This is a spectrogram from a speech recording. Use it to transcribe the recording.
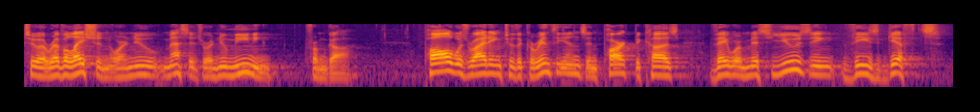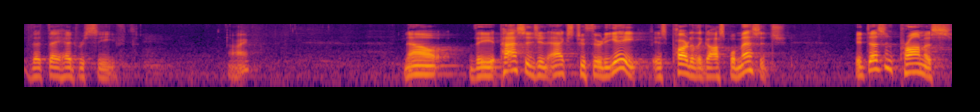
to a revelation or a new message or a new meaning from God. Paul was writing to the Corinthians in part because they were misusing these gifts that they had received. All right? Now, the passage in Acts 2.38 is part of the gospel message. It doesn't promise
